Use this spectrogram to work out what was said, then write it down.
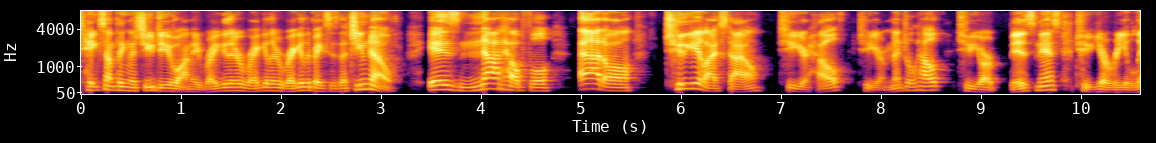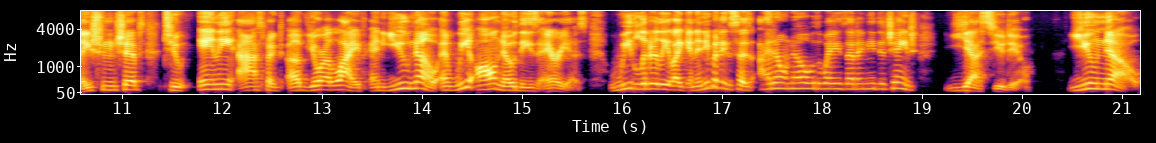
Take something that you do on a regular, regular, regular basis that you know is not helpful at all to your lifestyle, to your health, to your mental health, to your business, to your relationships, to any aspect of your life. And you know, and we all know these areas. We literally like, and anybody that says, I don't know the ways that I need to change. Yes, you do. You know,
